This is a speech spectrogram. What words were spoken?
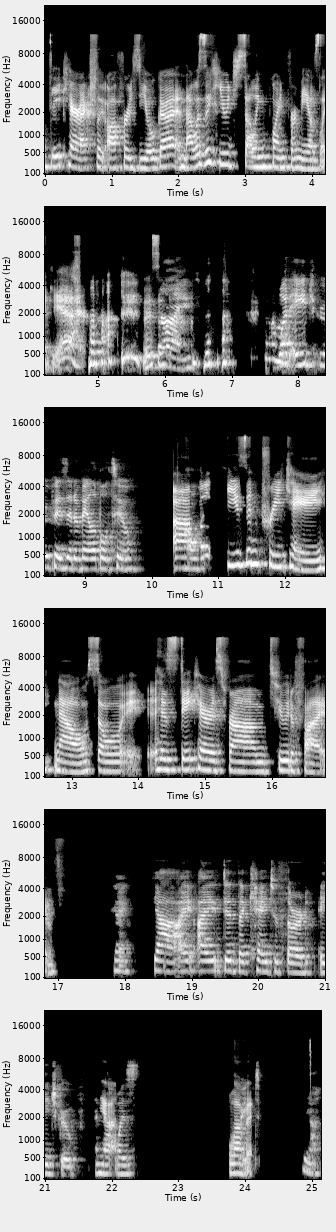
daycare actually offers yoga, and that was a huge selling point for me. I was like, yeah, this nice. is. what age group is it available to? Um, he's in pre-K now, so his daycare is from two to five. Okay. Yeah, I I did the K to third age group, and yeah. that was Love right. it. Yeah.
